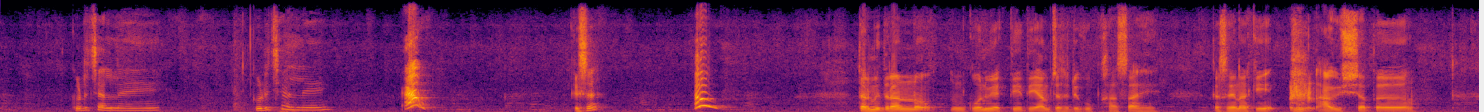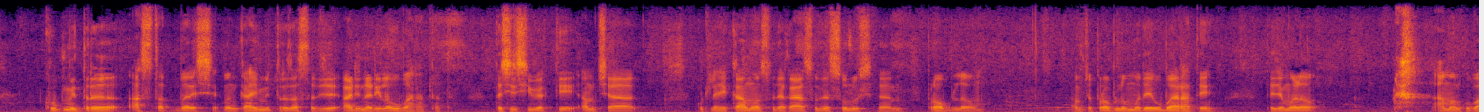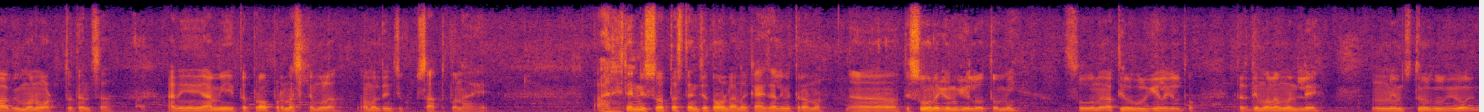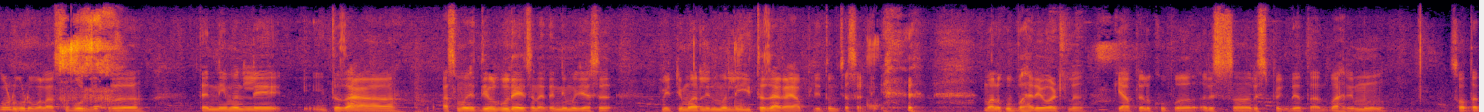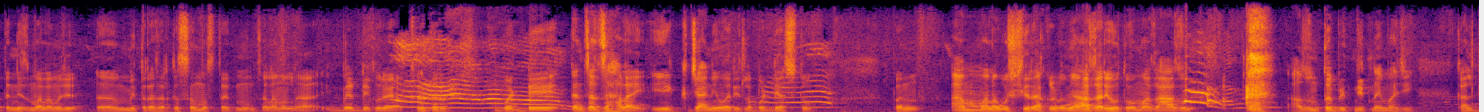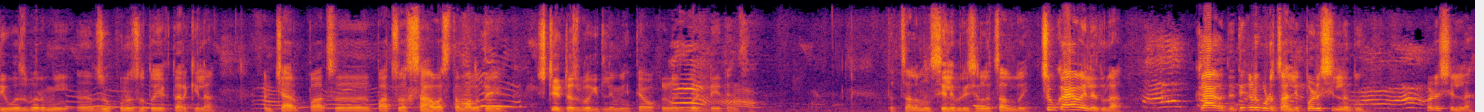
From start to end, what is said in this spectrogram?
कुठे चाललंय? कुठे चाललंय? कसं? तर मित्रांनो कोण व्यक्ती आहे ते आमच्यासाठी खूप खास आहे. कसं आहे ना की आयुष्यात खूप मित्र असतात बरेचसे पण काही मित्रच असतात जे अडीनडीला उभा राहतात. तशीच ही व्यक्ती आमच्या कुठल्याही काम असू द्या काय असू द्या सोल्युशन प्रॉब्लेम आमच्या प्रॉब्लेममध्ये उभा राहते. त्याच्यामुळं आम्हाला खूप अभिमान वाटतो त्यांचा. आणि आम्ही इथं प्रॉपर नसल्यामुळं आम्हाला त्यांची खूप साथ पण आहे. आणि त्यांनी स्वतःच त्यांच्या तोंडानं काय झालं मित्रांनो ते सोनं घेऊन गेलो होतो मी. सोनं तिळगुळ गेलं गेलो होतो. तर ते मला म्हणले "अं, तिळगुळ गोड गोड बोला असं बोललो तर त्यांनी म्हणले इथं जा असं म्हणजे तिळगुळ द्यायचं नाही. त्यांनी म्हणजे असं मिठी मारली म्हणली इथं जागा आहे आपली तुमच्यासाठी. मला खूप भारी वाटलं की आपल्याला खूप रिस रिस्पेक्ट देतात भारी. मग स्वतः त्यांनीच मला म्हणजे मित्रासारखं मित्रासारखं समजतायत. म्हणून चला म्हणलं एक बड्डे करूया. खरं तर बड्डे त्यांचा झाला आहे एक जानेवारीतला बड्डे असतो. पण आम्हाला मला कळलं. मी आजारी होतो. माझा अजून अजून तब्येत नीट नाही माझी. काल दिवसभर मी झोपूनच होतो एक तारखेला. आणि चार पाच पाच वाज सहा वाजता मला ते स्टेटस बघितले मी. तेव्हा कळलं बड्डे त्यांचा. तर चला मग सेलिब्रेशनला चाललोय. चिव काय व्हायला तुला? काय होतं तिकडे कुठं चालली? पडशील ना तू? पडशील ना?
